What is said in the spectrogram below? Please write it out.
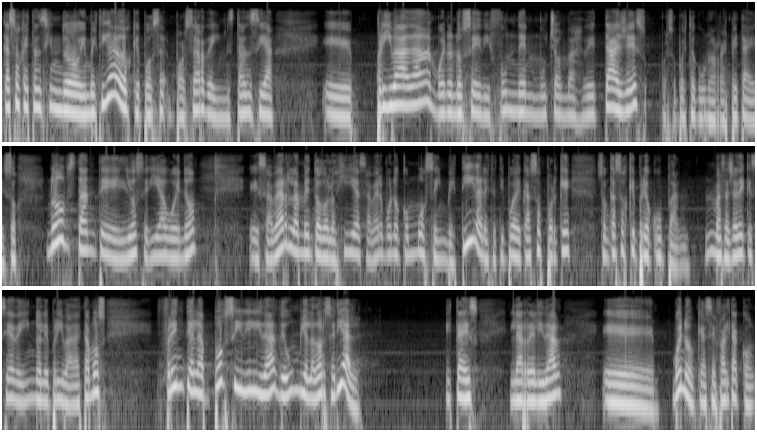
Casos que están siendo investigados, que por ser de instancia eh, privada, bueno, no se difunden muchos más detalles, por supuesto que uno respeta eso. No obstante ello, sería bueno eh, saber la metodología, saber, bueno, cómo se investigan este tipo de casos, porque son casos que preocupan, más allá de que sea de índole privada. Estamos frente a la posibilidad de un violador serial. Esta es la realidad, eh, bueno, que hace falta con,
